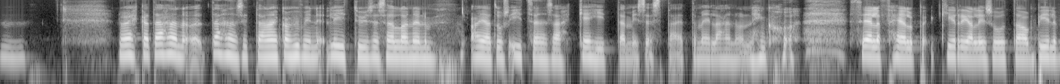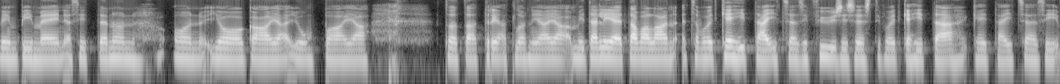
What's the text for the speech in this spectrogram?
Mm. No ehkä tähän, tähän sitten aika hyvin liittyy se sellainen ajatus itsensä kehittämisestä, että meillähän on niin self-help-kirjallisuutta, on pilvin pimein ja sitten on, on joogaa ja jumppaa ja tota, triatlonia ja mitä lie tavallaan, että sä voit kehittää itseäsi fyysisesti, voit kehittää, kehittää itseäsi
